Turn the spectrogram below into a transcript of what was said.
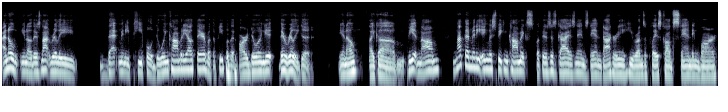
I know, you know, there's not really that many people doing comedy out there, but the people that are doing it, they're really good. You know, like um Vietnam, not that many English speaking comics, but there's this guy, his name's Dan Dockery. He runs a place called Standing Bar.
